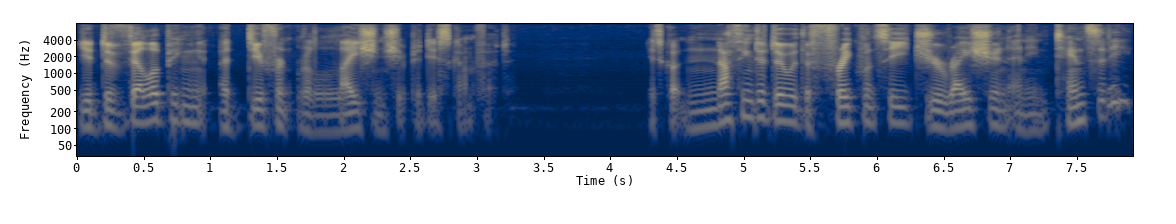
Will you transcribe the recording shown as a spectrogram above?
you're developing a different relationship to discomfort. It's got nothing to do with the frequency, duration, and intensity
